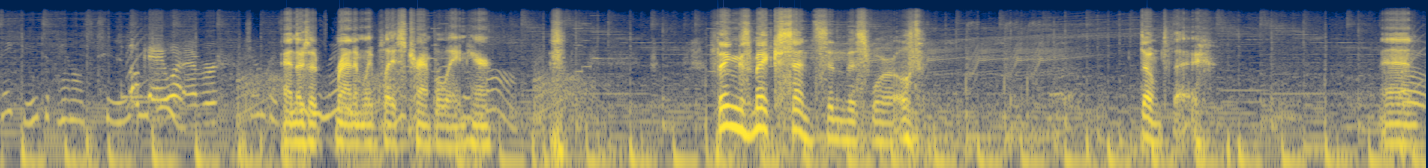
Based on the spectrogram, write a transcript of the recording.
Okay, three. whatever. Jump as And there's a randomly placed trampoline here. Things make sense in this world. Don't they? And oh.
